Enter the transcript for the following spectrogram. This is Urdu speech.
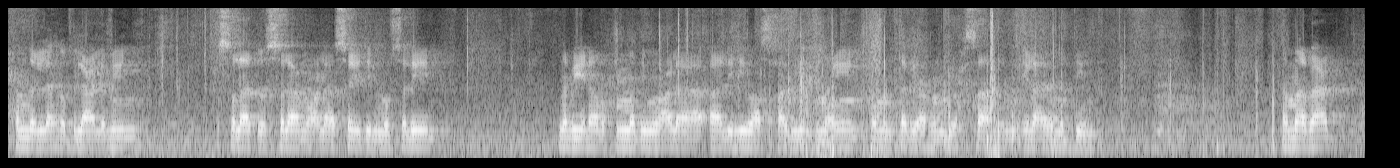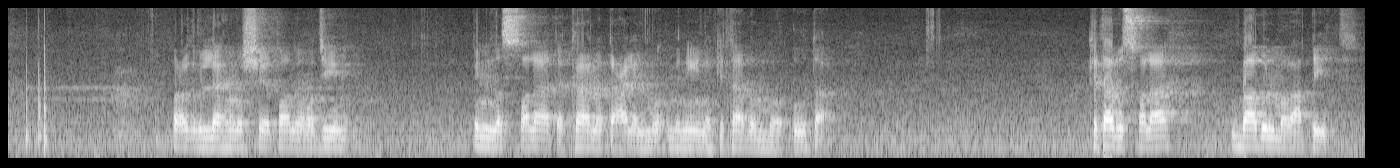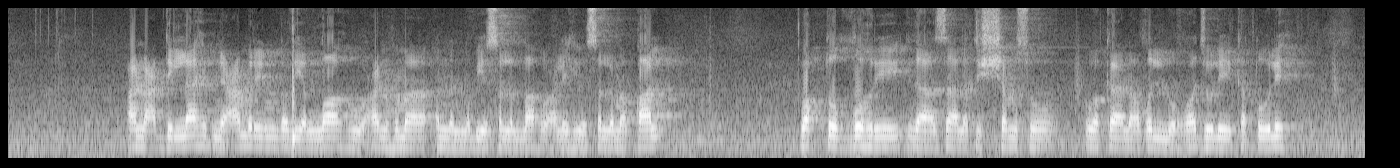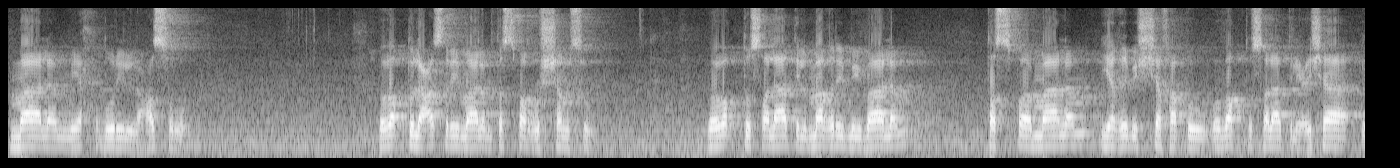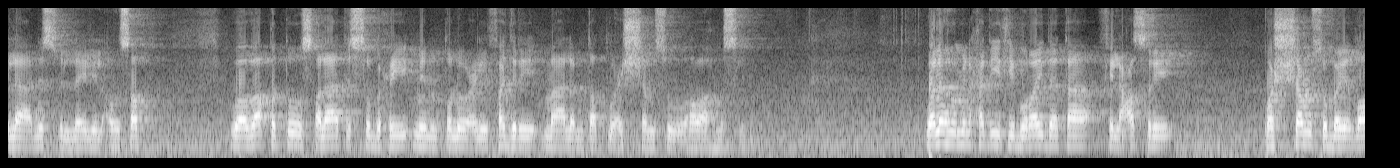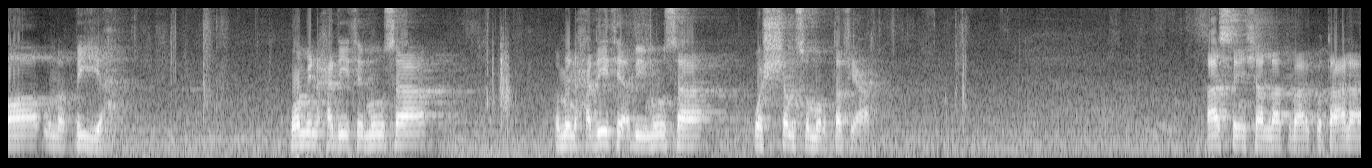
الحمد لله رب العالمين والصلاة والسلام على سيد المرسلين نبينا محمد وعلى آله وأصحابه أجمعين ومن تبعهم بإحسان إلى يوم الدين. أما بعد، أعوذ بالله من الشيطان الرجيم. إن الصلاة كانت على المؤمنين كتابا موقوتا. كتاب الصلاة باب المواقيت. عن عبد الله بن عمرو رضي الله عنهما أن النبي صلى الله عليه وسلم قال، وقت الظهر إذا زالت الشمس وكان ظل الرجل كطوله ما لم يحضر العصر. ووقت العصر ما لم تصفر الشمس. ووقت صلاة المغرب ما لم تصفى ما لم يغب الشفق. ووقت صلاة العشاء إلى نصف الليل الأوسط. ووقت صلاة الصبح من طلوع الفجر ما لم تطلع الشمس، رواه مسلم. وله من حديث بريدة في العصر والشمس بيضاء نقية. ومن حديث موسى ومن حديث أبي موسى والشمس مرتفعة. آج سے انشاءاللہ تبارک و تعالی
